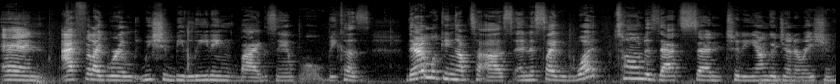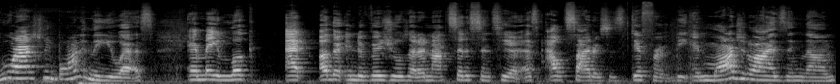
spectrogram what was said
And I feel like we're we should be leading by example because they're looking up to us and it's like what tone does that send to the younger generation who are actually born in the US and may look at other individuals that are not citizens here as outsiders as different and marginalizing them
